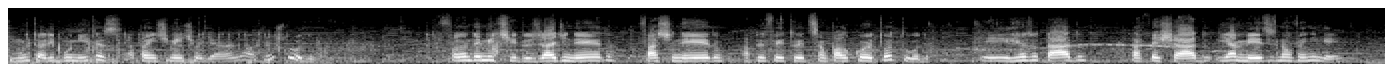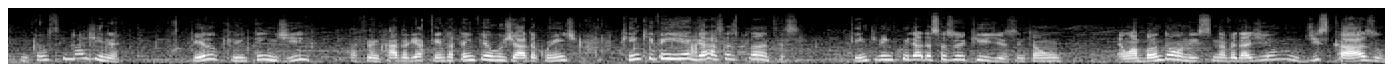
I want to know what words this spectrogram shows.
muito ali bonitas, aparentemente olhando, ó, tem tudo. Foram demitidos jardineiro, faxineiro, a prefeitura de São Paulo cortou tudo. E resultado, tá fechado e há meses não vem ninguém. Então se imagina, pelo que eu entendi, tá trancado ali atento, até enferrujada a corrente. Quem que vem regar essas plantas? Quem que vem cuidar dessas orquídeas? Então é um abandono, isso na verdade é um descaso,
